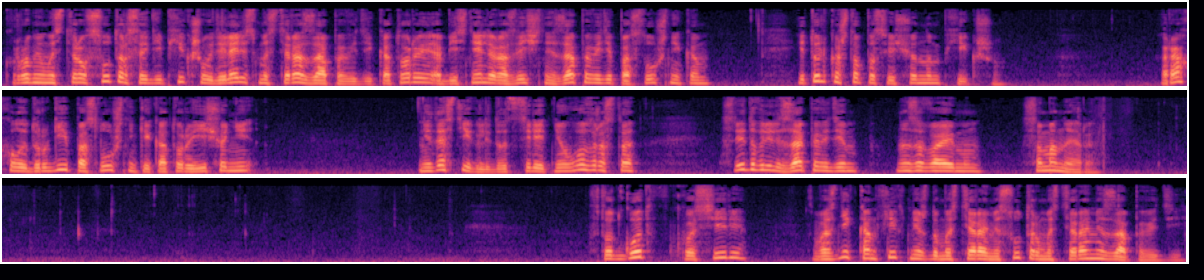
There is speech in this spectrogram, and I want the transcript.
Кроме мастеров сутр, среди пхикшу выделялись мастера заповедей, которые объясняли различные заповеди послушникам и только что посвященным пхикшу. Рахул и другие послушники, которые еще не, не достигли 20-летнего возраста, следовали заповедям, называемым саманеры. В тот год в Квасире возник конфликт между мастерами сутр и мастерами заповедей.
